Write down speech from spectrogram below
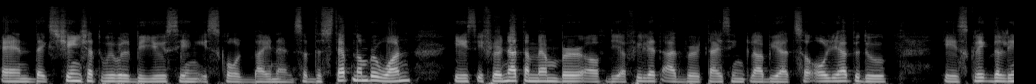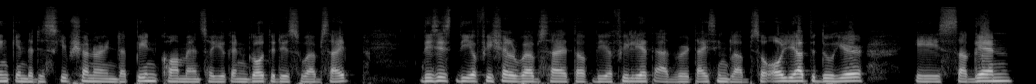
and the exchange that we will be using is called Binance. So the step number one is if you're not a member of the affiliate advertising club yet, so all you have to do is click the link in the description or in the pinned comment so you can go to this website. This is the official website of the affiliate advertising club. So all you have to do here is again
